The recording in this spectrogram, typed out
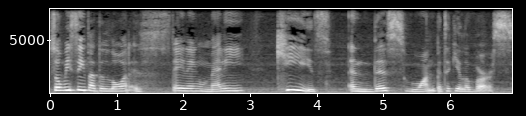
So we see that the Lord is stating many keys in this one particular verse.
